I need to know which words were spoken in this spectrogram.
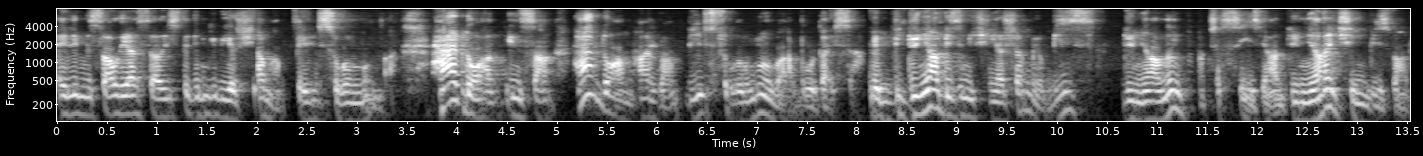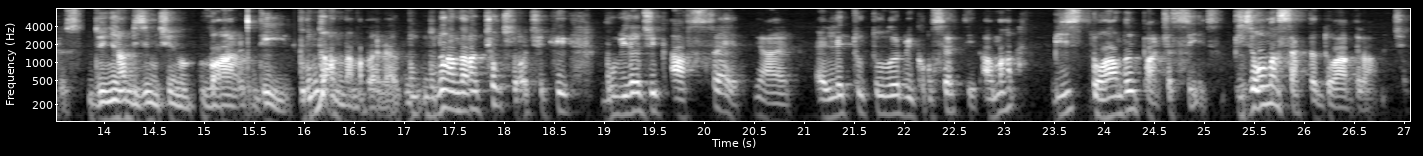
elimi sallaya sallaya istediğim gibi yaşayamam. Benim sorumluluğum var. Her doğan insan, her doğan hayvan bir sorumluluğu var buradaysa. Ve bir dünya bizim için yaşamıyor. Biz dünyanın parçasıyız. Yani dünya için biz varız. Dünya bizim için var değil. Bunu da anlamaları. Bunu anlamak çok zor çünkü bu birazcık abstrait yani elle tutulur bir konsept değil. Ama biz doğanın parçasıyız. Biz olmasak da doğa devam edecek.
